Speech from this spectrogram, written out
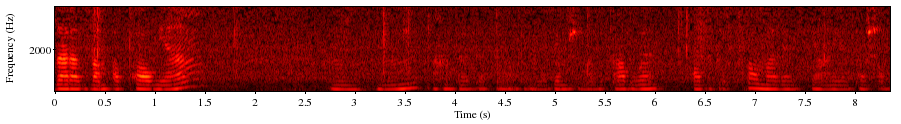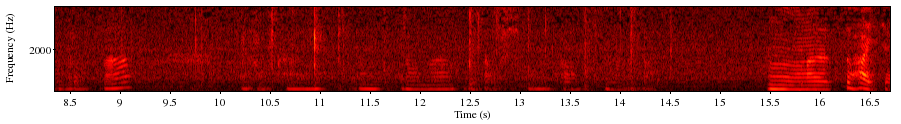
zaraz Wam opowiem. Mhm. Aha, te, te, te, te, wiem, że one wypadły odwrócone, więc ja je też odwrócę. Mm, Słuchajcie,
